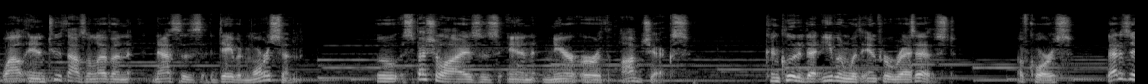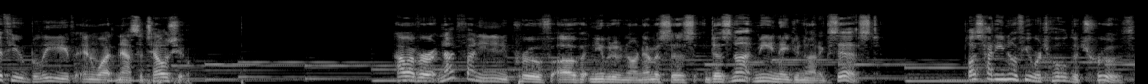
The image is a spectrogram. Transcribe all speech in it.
While in 2011, NASA's David Morrison, who specializes in near Earth objects, concluded that even with infrared exist. Of course, that is if you believe in what NASA tells you. However, not finding any proof of Nibiru nor Nemesis does not mean they do not exist. Plus, how do you know if you were told the truth?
